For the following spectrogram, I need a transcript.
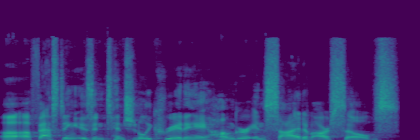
Uh, uh, fasting is intentionally creating a hunger inside of ourselves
